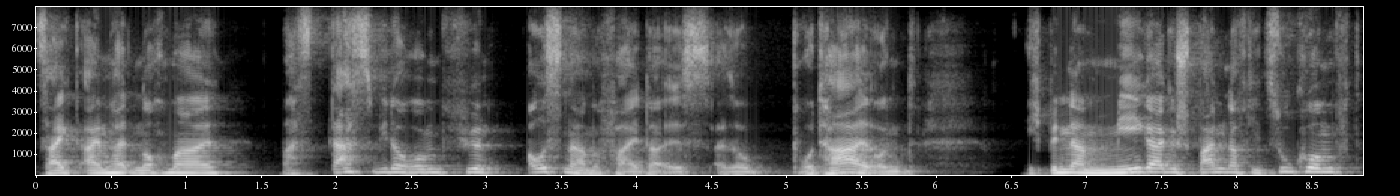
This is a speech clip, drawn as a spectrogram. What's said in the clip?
zeigt einem halt nochmal, was das wiederum für ein Ausnahmefighter ist. Also brutal. Und ich bin da mega gespannt auf die Zukunft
